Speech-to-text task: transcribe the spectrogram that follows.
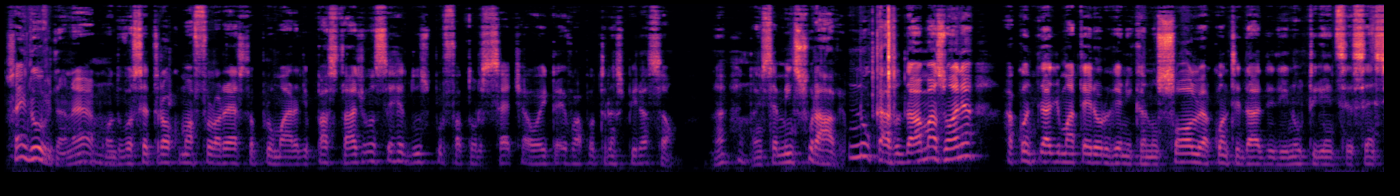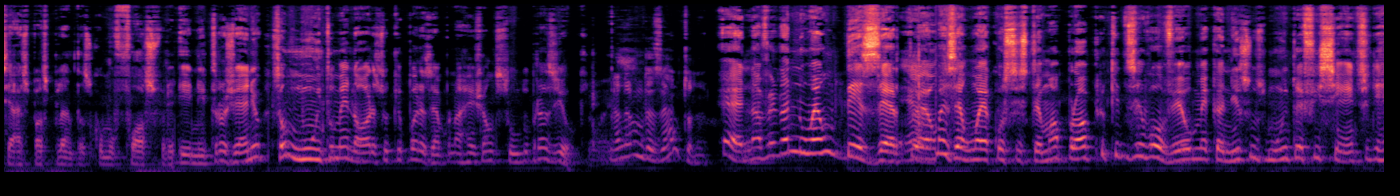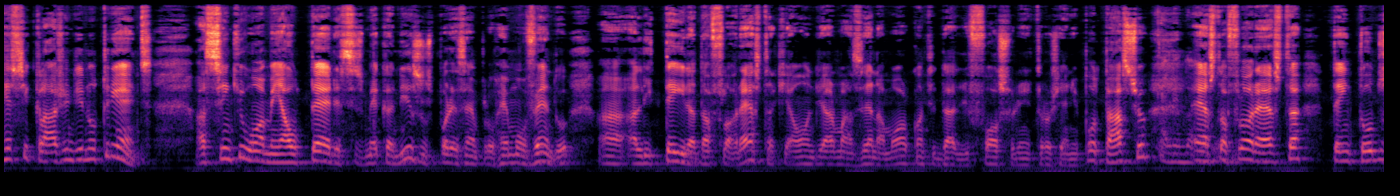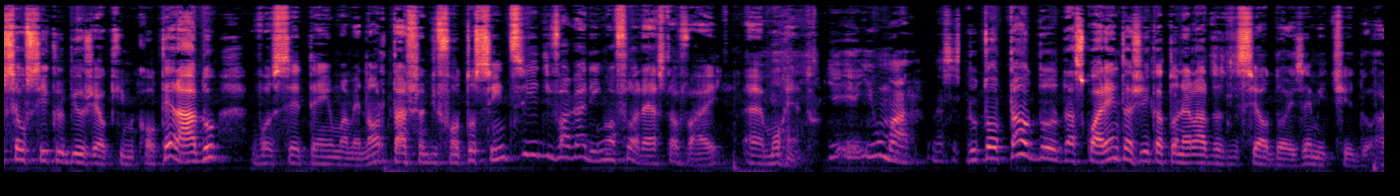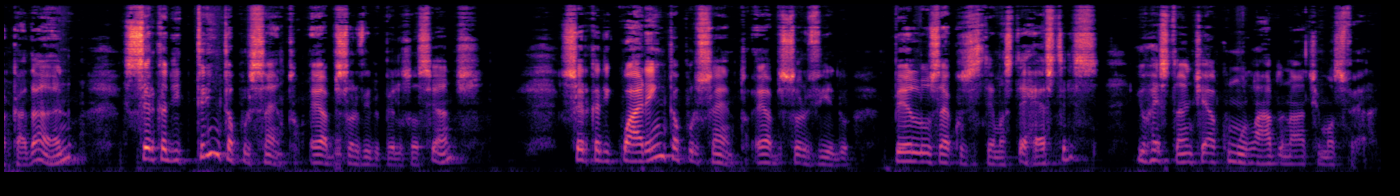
Sem dúvida, né? Uhum. Quando você troca uma floresta para uma área de pastagem, você reduz por fator 7 a 8 a evapotranspiração. Né? Então, isso é mensurável. No caso da Amazônia, a quantidade de matéria orgânica no solo e a quantidade de nutrientes essenciais para as plantas, como fósforo e nitrogênio, são muito menores do que, por exemplo, na região sul do Brasil. Ela é um deserto, né? É, na verdade, não é um deserto, é. É, mas é um ecossistema próprio que desenvolveu mecanismos muito eficientes de reciclagem de nutrientes. Assim que o homem altera esses mecanismos, por exemplo, removendo a, a liteira da floresta, que é onde armazena a maior quantidade de fósforo, nitrogênio e potássio, esta floresta tem todo o seu ciclo biogeoquímico alterado, você tem uma menor taxa de fotossíntese e devagarinho a floresta vai é, morrendo. E, e, o mar? Do total do, das 40 gigatoneladas de CO2 emitido a cada ano, cerca de 30% é absorvido pelos oceanos, cerca de 40% é absorvido pelos ecossistemas terrestres e o restante é acumulado na atmosfera.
